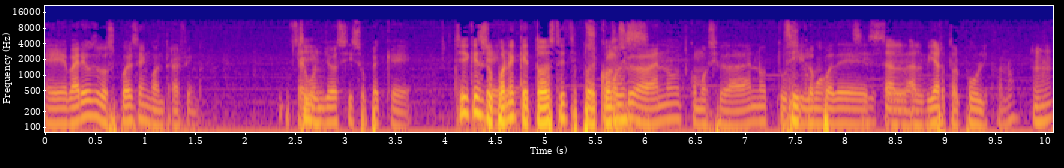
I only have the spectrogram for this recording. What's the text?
Eh, varios los puedes encontrar, Finro. Según Sí. yo sí supe que Sí, que se supone que todo este tipo de como cosas ciudadano, como ciudadano, tú sí, lo como- puedes sí, está al- eh, abierto al público, ¿no? Ujú.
